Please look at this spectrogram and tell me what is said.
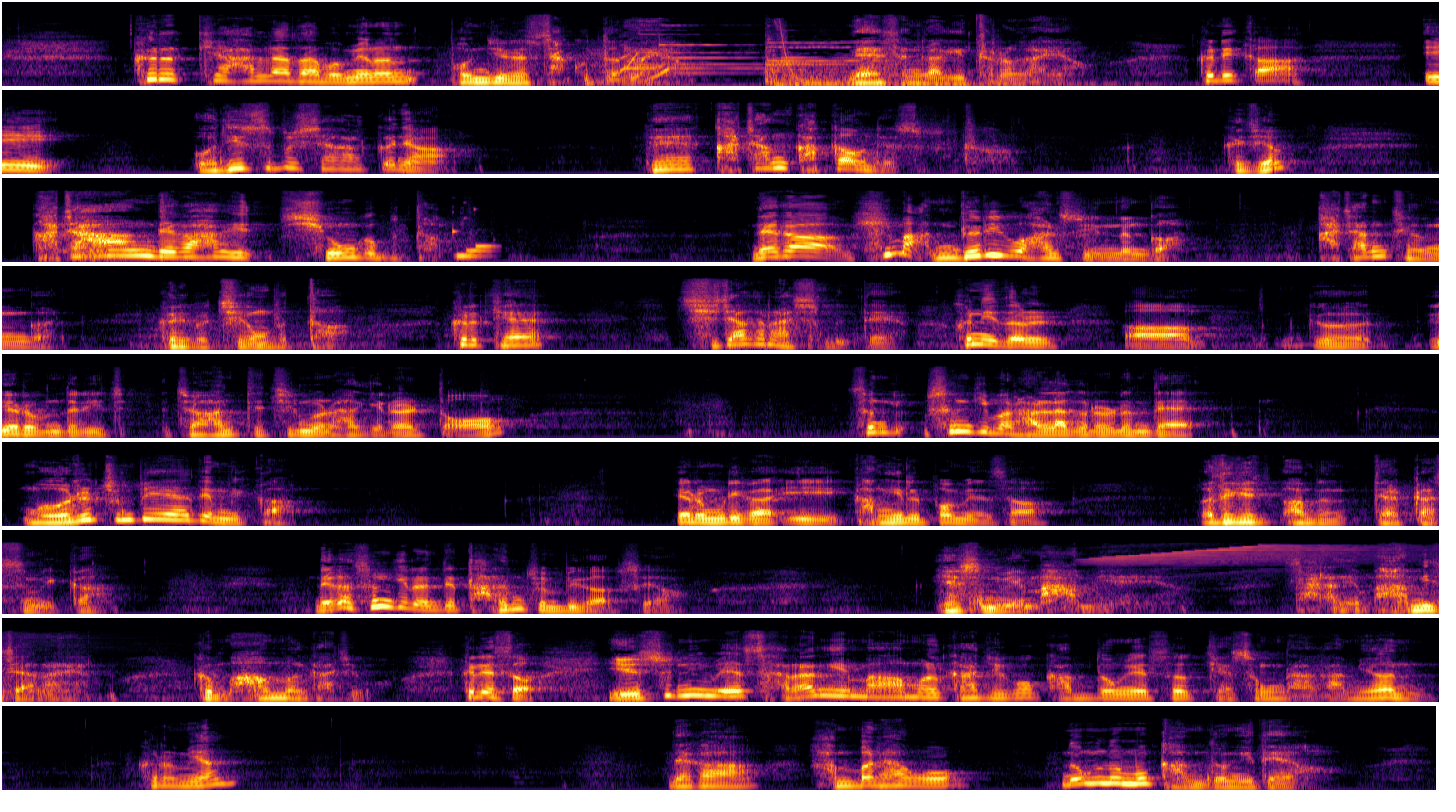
그렇게 하려다 보면은 본질에서 자꾸 떠나요. 내 생각이 들어가요. 그러니까 이 어디서부터 시작할 거냐? 내 가장 가까운 데서부터. 그죠? 가장 내가 하기 쉬운 것부터. 내가 힘 안 들이고 할 수 있는 것, 가장 적은 것, 그리고 지금부터 그렇게 시작을 하시면 돼요. 흔히들 어, 그 여러분들이 저- 저한테 질문하기를 또 성기, 성김을 하려 그러는데 뭐를 준비해야 됩니까? 여러분 우리가 이 강의를 보면서 어떻게 하면 될 것 같습니까? 내가 섬기는데 다른 준비가 없어요. 예수님의 마음이에요. 사랑의 마음이잖아요. 그 마음을 가지고. 그래서 예수님의 사랑의 마음을 가지고 감동해서 계속 나가면, 그러면 내가 한 번 하고 너무너무 감동이 돼요.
